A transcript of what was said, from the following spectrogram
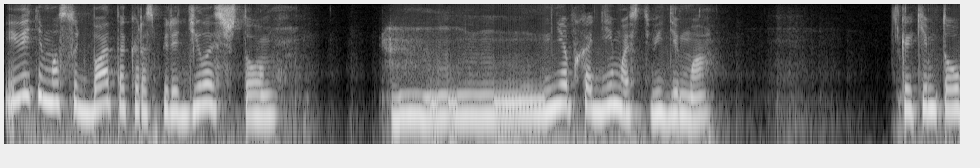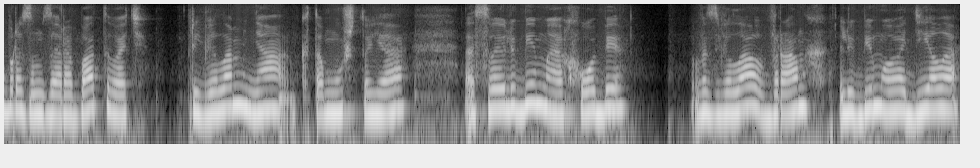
И, видимо, судьба так распорядилась, что м, необходимость, видимо, каким-то образом зарабатывать привела меня к тому, что я э, свое любимое хобби возвела в ранг любимого дела.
